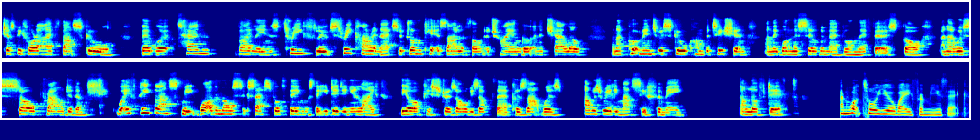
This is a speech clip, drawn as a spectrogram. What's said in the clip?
just before I left that school, there were 10 violins, three flutes, three clarinets, a drum kit, a xylophone, a triangle, and a cello. And I put them into a school competition and they won the silver medal on their first go. And I was so proud of them. If people ask me, what are the most successful things that you did in your life? The orchestra is always up there because that was that was really massive for me. I loved it. And what tore you away from music?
